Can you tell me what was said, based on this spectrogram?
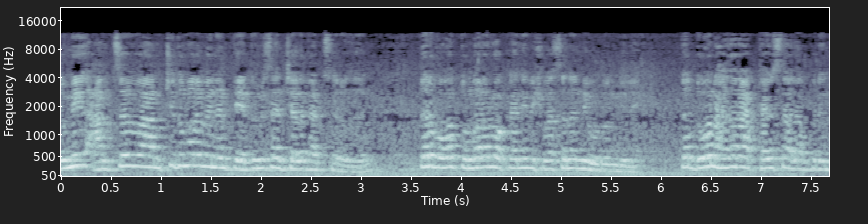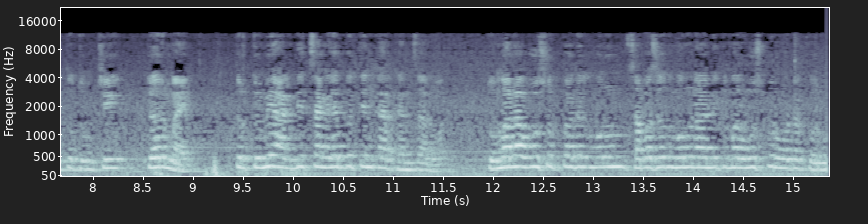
तुम्ही आमचं आमची तुम्हाला विनंती आहे तुम्ही संचालक आहात सर्वजण. तर बाबा तुम्हाला लोकांनी विश्वासानं निवडून दिले तर दोन हजार अठ्ठावीस सालापर्यंत तुमची टर्म आहे. तर तुम्ही अगदी चांगल्या पद्धतीने कारखाना चालवा. तुम्हाला ऊस उत्पादक म्हणून सभासद म्हणून आम्ही तुम्हाला ऊस पुरवठा करू.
